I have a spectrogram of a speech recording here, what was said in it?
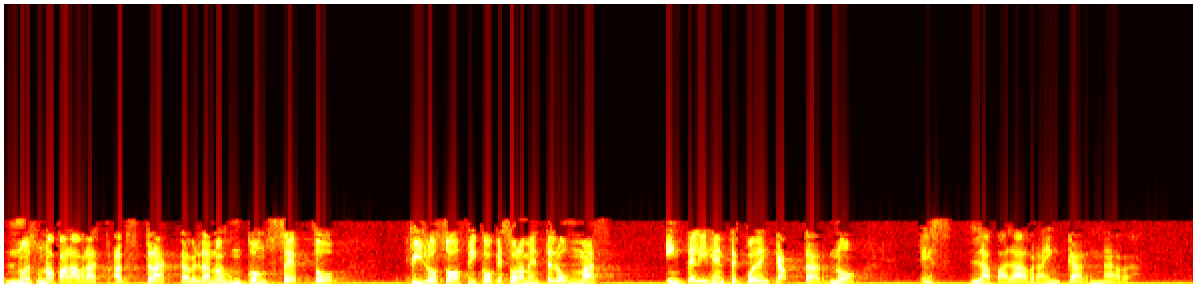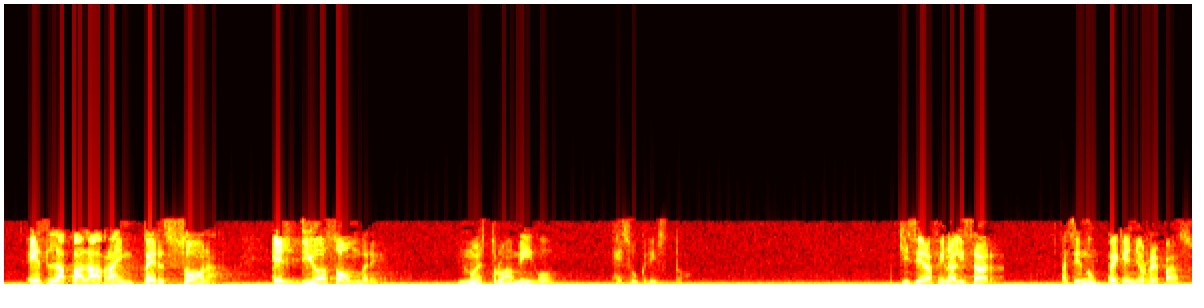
no es una palabra abstracta, ¿verdad? No es un concepto filosófico que solamente los más inteligentes pueden captar. No, es la palabra encarnada. Es la palabra en persona. El Dios hombre, nuestro amigo Jesucristo. Quisiera finalizar haciendo un pequeño repaso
